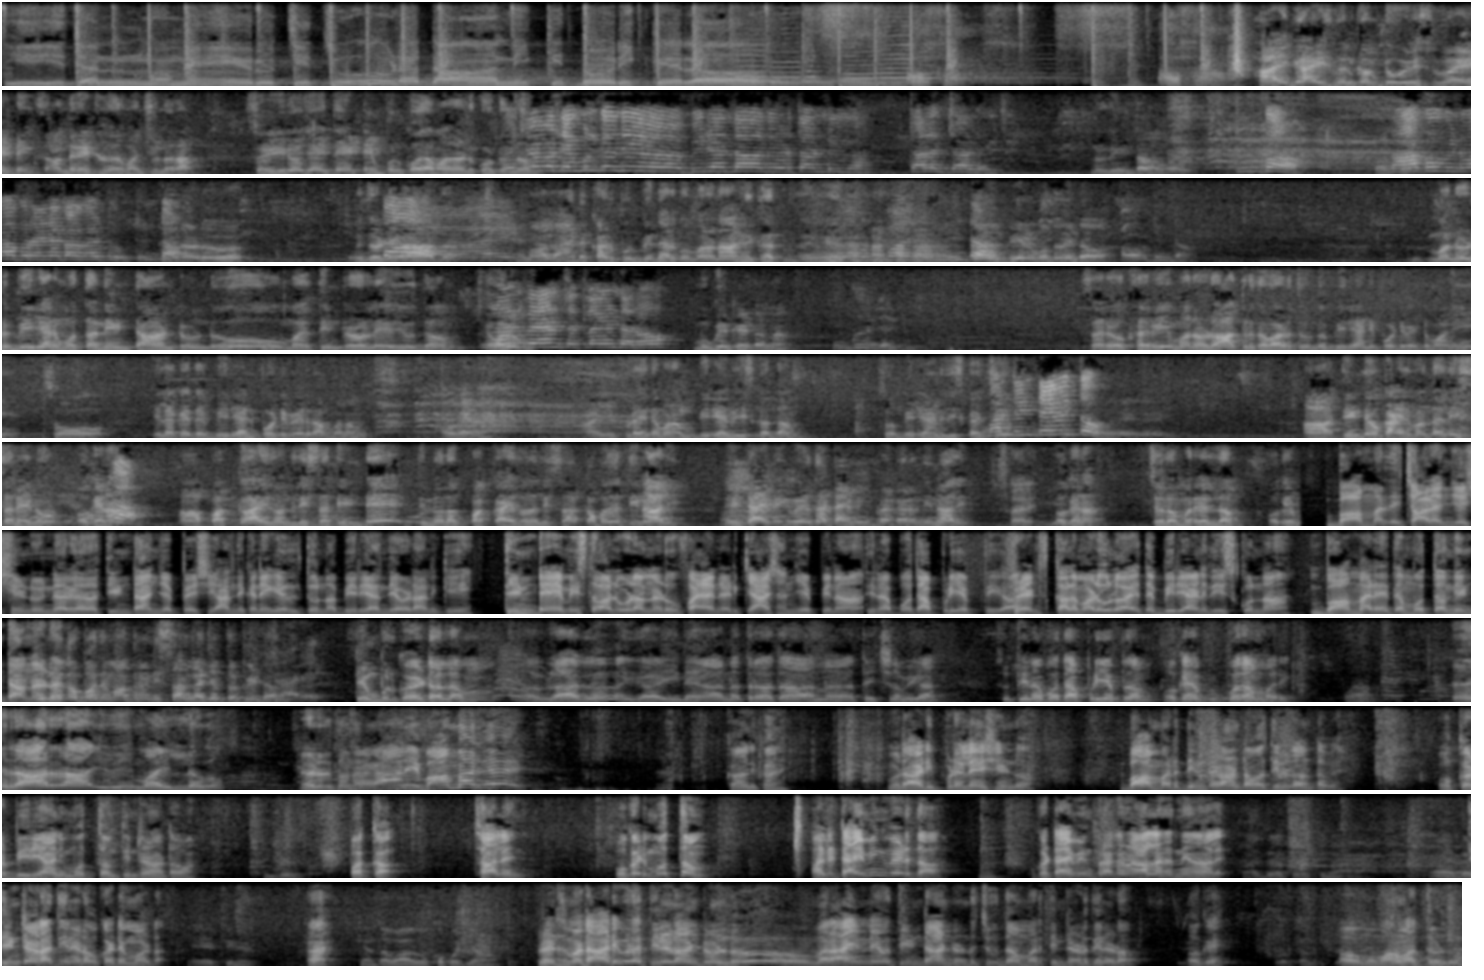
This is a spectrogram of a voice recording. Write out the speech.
ఈ జన్మమే రుచి చూడడానికి దొరికెరా. ఆహా. ఆహా. Hi guys welcome to SY editings అందరూ ఎట్లున్నారు? మంచి ఉన్నారా సో ఈ రోజు అయితే టెంపుల్ కోదాం అని అనుకుంటున్నాం. టెంపుల్ కింద బిర్యానీ దావా తిడతాండి ఇక. ఛాలెంజ్ ఛాలెంజ్ నువ్వు తింటావా మరి? తింటా. నాకు వినువాకు రైనా పెట్టు. తింటా. తిన్నాడు మీతోటి కాదు. మళ్ళా అంటే కడుపు ఉబ్బింది అనుకో మన నాన్న బిర్యానీ మొత్తం తింటావా? అవు, తింటా. మనోడు బిర్యానీ మొత్తం తింటా అంటుండు. మరి తింటాడో లేదు చూద్దాం. తింటారో? ముగ్గురికి ముగ్గురు గడ్డి సరే ఒకసారి మనోడు ఆతృత పడుతుండు బిర్యానీ పోటీ పెట్టమని. సో ఇలాగైతే బిర్యానీ పోటీ పెడదాం మనం. ఓకేనా? ఇప్పుడైతే మనం బిర్యానీ తీసుకొద్దాం సో బిర్యానీ తీసుకొచ్చి తింటే ఏమిస్తావు? ఆ, తింటే ఒక ఐదు వందలు ఇస్తా నేను. ఓకేనా? ఆ, పక్క ఐదు వందలు ఇస్తా తింటే తిన్నోళ్ళకి పక్క ఐదు వందలు ఇస్తా. కాకపోతే తినాలి. నేను టైమింగ్ పెడతా టైమింగ్ ప్రకారం తినాలి. సరే. ఓకేనా? చలో మరి వెళ్దాం. ఓకే బామ్మర్ది ఛాలెంజ్ చేసిండు విన్నారు కదా తింటా అని చెప్పేసి. అందుకనే వెళ్తున్నా బిర్యానీ తేవడానికి. తింటే ఏమి ఇస్తావు అని కూడా అన్నాడు. ఫైవ్ హండ్రెడ్ క్యాష్ అని చెప్పిన. తినకపోతే అప్పుడు చెప్తా ఫ్రెండ్స్ కలమడుగులో అయితే బిర్యానీ తీసుకున్నా. బామ్మర్ అయితే మొత్తం తింటా అన్నాడు. తినకపోతే మాత్రం నీ సంగతి చెప్తా బిడ్డ. టెంపుల్ కోయటోళ్ళం బ్లాగ్ ఇక ఈయన అన్న తర్వాత అన్న తెచ్చినాం ఇక. సో తినకపోతే అప్పుడు చెప్దాం. ఓకే పోదాం మరి. ఏ రారా ఇది మా ఇల్లు. ఎడురు తొందరగా? కానీ బామ్మారి కానీ కానీ. మా డాడీ ఇప్పుడే లేచిండు. బామ్మారి తింటాడు అంటావా ఒక్కటి బిర్యానీ మొత్తం తింటాడు అంటావా పక్క? ఛాలెంజ్ ఒకటి మొత్తం. అంటే టైమింగ్ పెడతా. ఒక టైమింగ్ ప్రకారం అలా తినాలి. తింటాడా? తినాడు? ఒకటే మాట? ఫ్రెండ్స్ మా డాడీ కూడా తినడా అంటుండు. మరి ఆయన ఏమో తింటా అంటుండు. చూద్దాం మరి తింటాడో తినడో? ఓకే. మా మామ అత్తుండు.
